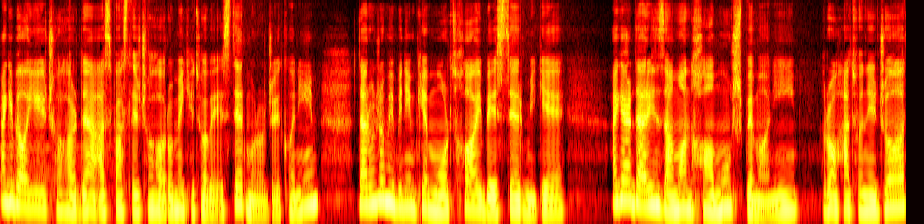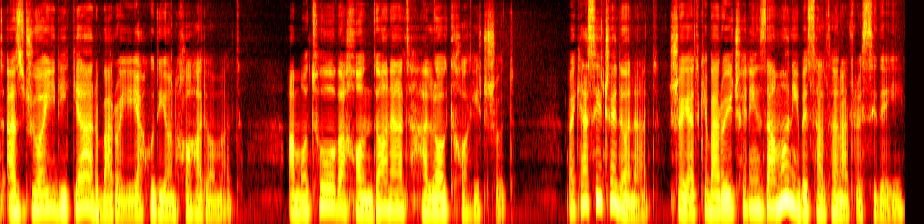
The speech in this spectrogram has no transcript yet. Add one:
اگه به آیه چهارده از فصل چهارم کتاب استر مراجعه کنیم، در اونجا می‌بینیم که مردخای به استر میگه اگر در این زمان خاموش بمانی، راحت و نجات از جایی دیگر برای یهودیان خواهد آمد. اما تو و خاندانت هلاک خواهید شد. و کسی چه داند؟ شاید که برای چنین زمانی به سلطنت رسیده ای.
